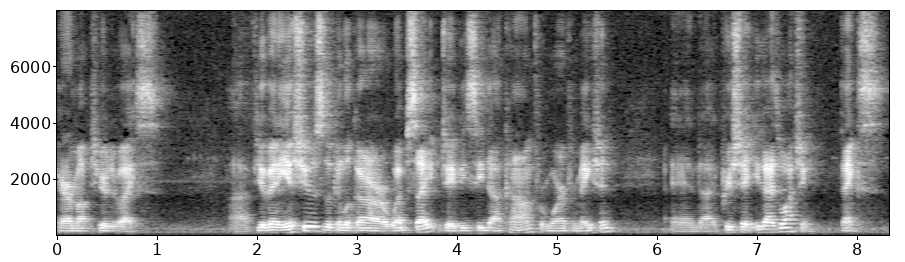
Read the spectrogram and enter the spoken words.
pair them up to your device. Uh, if you have any issues, look and look on our website, jvc.com, for more information. And I appreciate you guys watching. Thanks.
